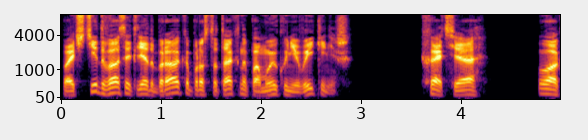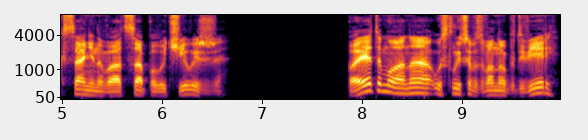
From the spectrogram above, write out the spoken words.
Почти 20 лет брака просто так на помойку не выкинешь. Хотя, у Оксаниного отца получилось же. Поэтому она, услышав звонок в дверь,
